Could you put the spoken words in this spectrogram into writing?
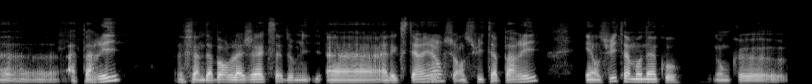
euh, à Paris. Enfin, d'abord l'Ajax à, à, l'extérieur, ensuite à Paris et ensuite à Monaco. Donc, euh,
